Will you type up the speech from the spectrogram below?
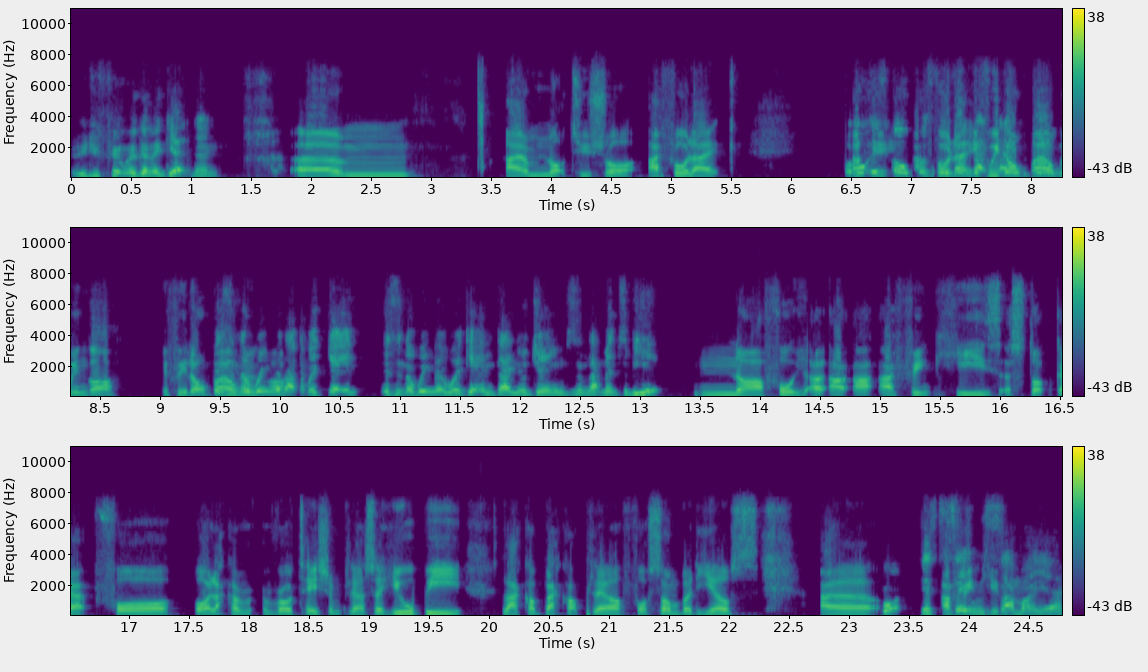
Who do you think we're going to get then? Um, I'm not too sure. I feel like Okay, is- or I feel like if we don't buy a winger, if we don't buy Isn't a winger, winger that we're getting? Isn't the winger we're getting Daniel James? Isn't that meant to be it? no, I thought I, I I think he's a stopgap for or like a, a rotation player, so he'll be like a backup player for somebody else. Uh, What this I same if- summer? Yeah.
